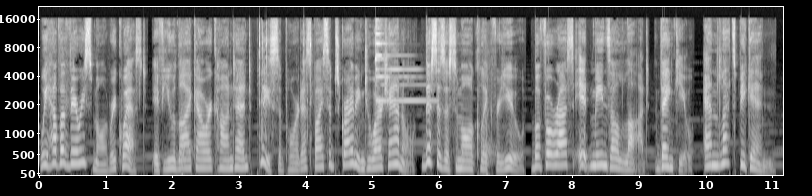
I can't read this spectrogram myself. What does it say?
we have a very small request. If you like our content, please support us by subscribing to our channel. This is a small click for you, but for us, it means a lot. Thank you, and let's begin.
